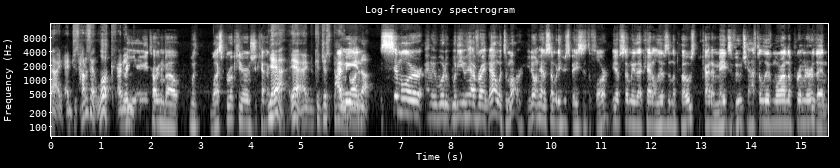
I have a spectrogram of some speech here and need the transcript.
I, I just how does that look? I mean, are you talking about with Westbrook here in Chicago? Yeah, yeah. I could just I mean, similar. I mean, what what do you have right now with Demar? You don't have somebody who spaces the floor. You have somebody that kind of lives in the post, kind of makes Vooch have to live more on the perimeter than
